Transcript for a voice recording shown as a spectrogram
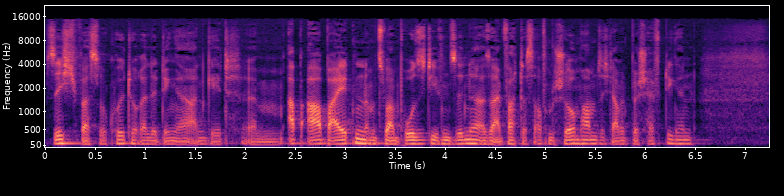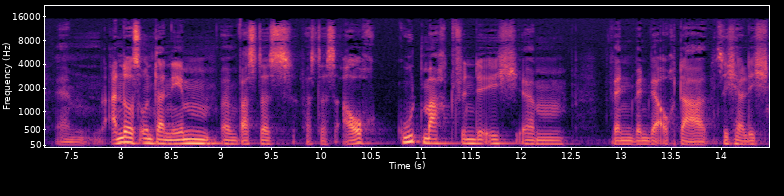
sich, was so kulturelle Dinge angeht, ähm, abarbeiten, und zwar im positiven Sinne, also einfach das auf dem Schirm haben, sich damit beschäftigen. Ähm, anderes Unternehmen, ähm, was das, was das auch gut macht, finde ich, ähm, wenn, wenn wir auch da sicherlich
